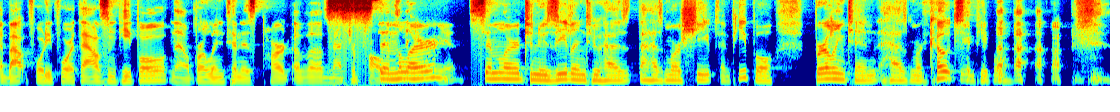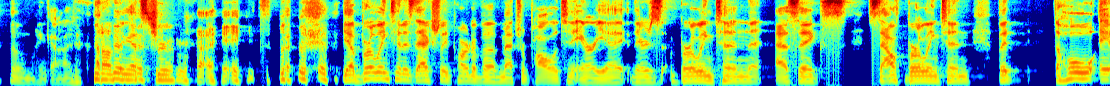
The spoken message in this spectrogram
about 44,000 people. Now, Burlington is part of a metropolitan Similar, area. similar to New Zealand, who has that has more sheep than people. Burlington has more coats than people. oh my God. I don't think that's true. right. yeah, Burlington is actually part of a metropolitan area. There's Burlington, Essex, South Burlington, but the whole eh,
